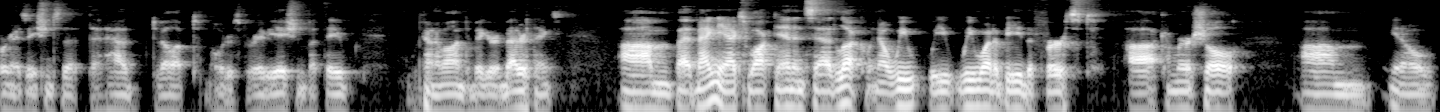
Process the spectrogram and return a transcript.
organizations that, that had developed motors for aviation, but they were kind of on to bigger and better things. Um, but MagniX walked in and said, "Look, you know, we we we want to be the first uh, commercial, um, you know,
